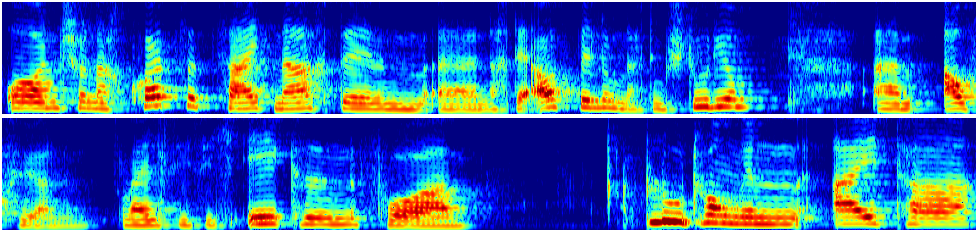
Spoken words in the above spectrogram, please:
und schon nach kurzer Zeit nach, dem, äh, nach der Ausbildung, nach dem Studium ähm, aufhören, weil sie sich ekeln vor Blutungen, Eiter.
